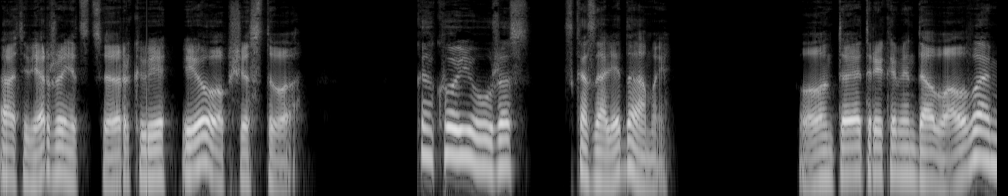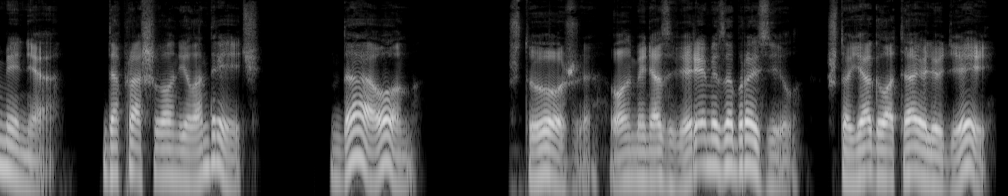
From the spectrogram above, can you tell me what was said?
отверженец церкви и общества?» «Какой ужас!» — сказали дамы. «Он-то отрекомендовал вам меня?» – допрашивал Нил Андреевич. «Да, он». «Что же, он меня зверем изобразил, что я глотаю людей?»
